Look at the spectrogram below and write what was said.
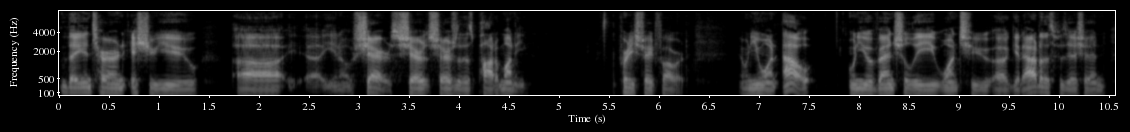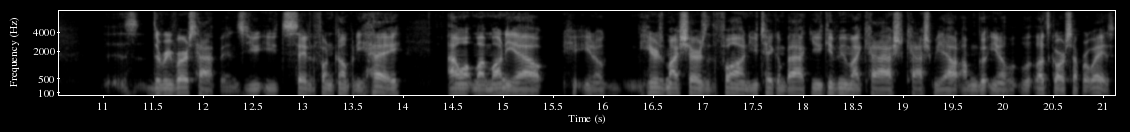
They in turn issue you, uh, uh, you know, shares, shares, shares of this pot of money. Pretty straightforward. And when you want out, when you eventually want to uh, get out of this position, the reverse happens. You you say to the fund company, "Hey, I want my money out. You know, here's my shares of the fund. You take them back. You give me my cash, cash me out. I'm good. You know, let's go our separate ways."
